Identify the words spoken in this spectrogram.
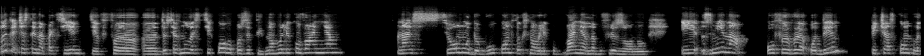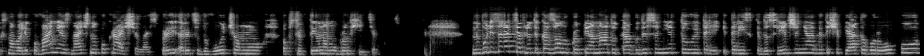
Велика частина пацієнтів е, досягнула стійкого позитивного лікування на сьому добу комплексного лікування лебуфлюзону. І зміна ОФВ-1 під час комплексного лікування значно покращилась при рецидивуючому обструктивному бронхіті. Небулізація флютиказону пропіанату та будесоніту італійське дослідження 2005 року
